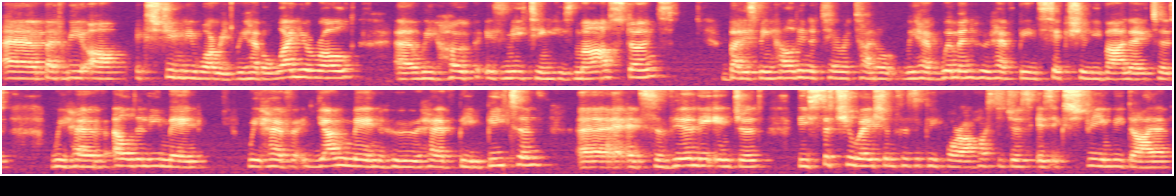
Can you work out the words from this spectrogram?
Uh, but we are extremely worried. We have a one year old, uh, we hope is meeting his milestones, but is being held in a terror tunnel. We have women who have been sexually violated. We have elderly men. We have young men who have been beaten uh, and severely injured. The situation physically for our hostages is extremely dire.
